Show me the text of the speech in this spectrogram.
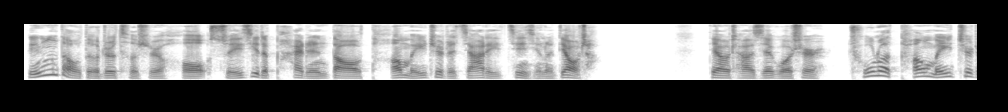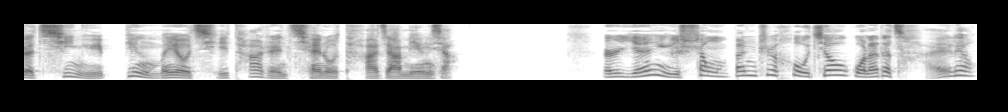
领导得知此事后，随即的派人到唐梅志的家里进行了调查。调查结果是，除了唐梅志的妻女，并没有其他人迁入他家名下。而言语上班之后交过来的材料，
